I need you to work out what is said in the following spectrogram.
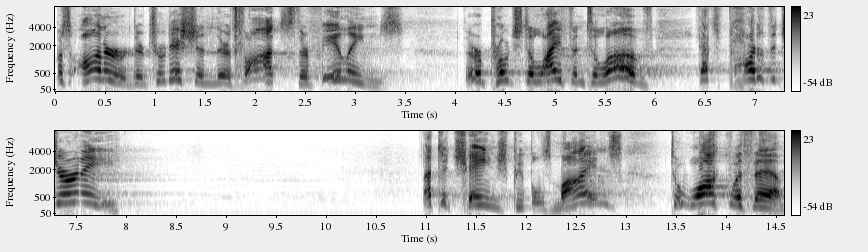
must honor their tradition, their thoughts, their feelings, their approach to life and to love. That's part of the journey. Not to change people's minds, to walk with them,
